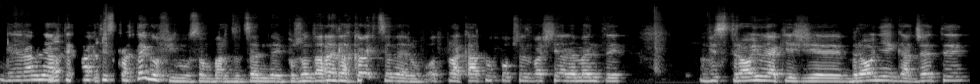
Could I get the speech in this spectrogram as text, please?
Generalnie No, artefakty z każdego filmu są bardzo cenne i pożądane dla kolekcjonerów. Od plakatów poprzez właśnie elementy wystroju, jakieś e, bronie, gadżety.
